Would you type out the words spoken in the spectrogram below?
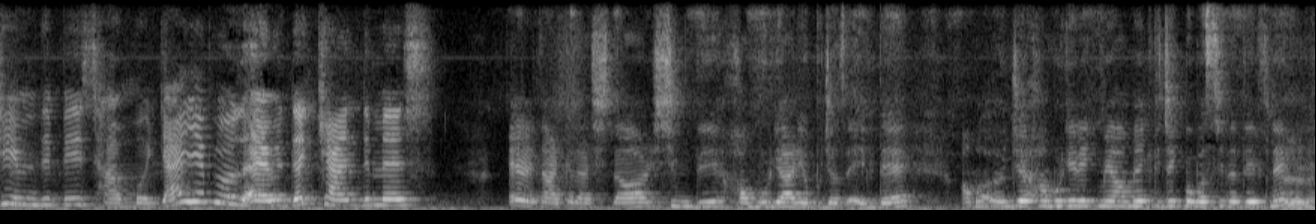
Şimdi biz hamburger yapıyoruz evde kendimiz. Evet arkadaşlar şimdi hamburger yapacağız evde. Ama önce hamburger ekmeği almaya gidecek babasıyla Defne. Evet.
